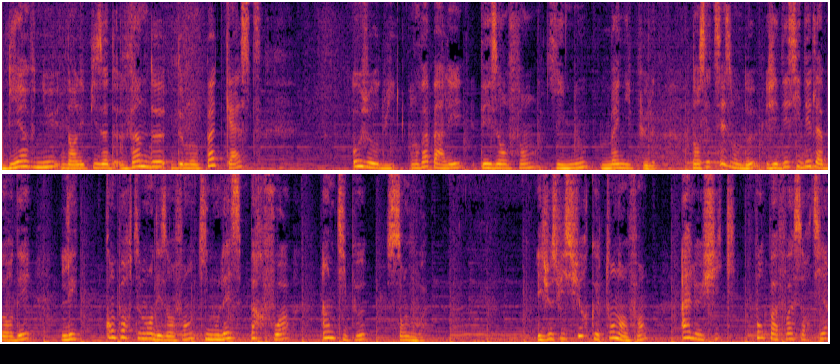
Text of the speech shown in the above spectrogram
Bienvenue dans l'épisode 22 de mon podcast. Aujourd'hui, on va parler des enfants qui nous manipulent. Dans cette saison 2, j'ai décidé d'aborder les comportements des enfants qui nous laissent parfois un petit peu sans voix. Et je suis sûre que ton enfant a le chic pour parfois sortir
